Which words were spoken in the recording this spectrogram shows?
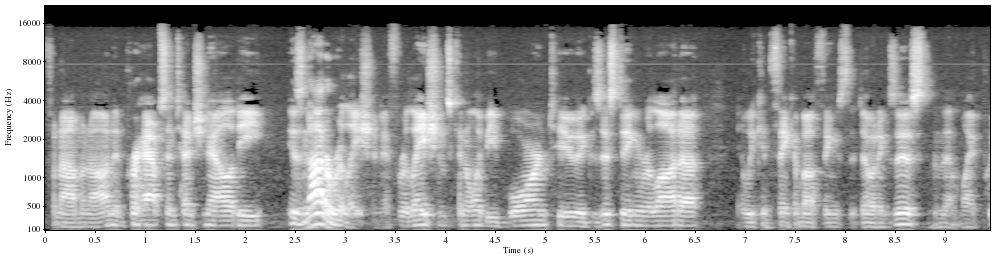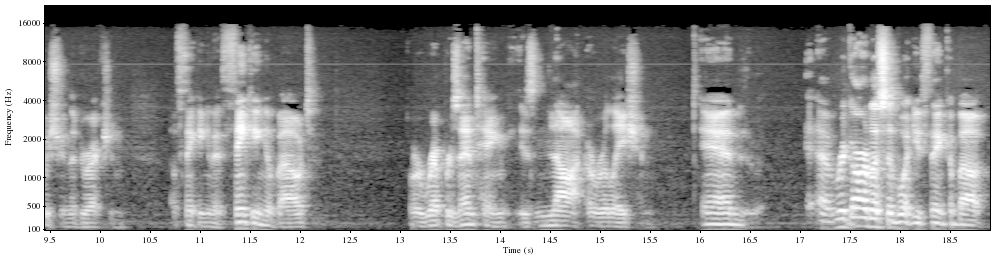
phenomenon, and perhaps intentionality is not a relation. If relations can only be born to existing relata, and we can think about things that don't exist, then that might push you in the direction of thinking that thinking about or representing is not a relation. And uh, regardless of what you think about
